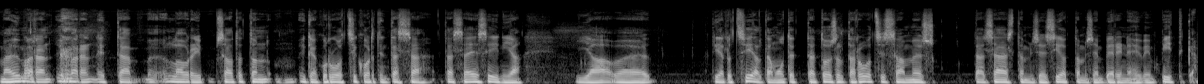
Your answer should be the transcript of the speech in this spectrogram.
mä ymmärrän, ymmärrän että Lauri, sä otat ton ikään kuin ruotsikortin tässä, tässä esiin ja, ja tiedot sieltä, mutta että toisaalta Ruotsissa on myös tämä säästämisen sijoittamisen perinne hyvin pitkä.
